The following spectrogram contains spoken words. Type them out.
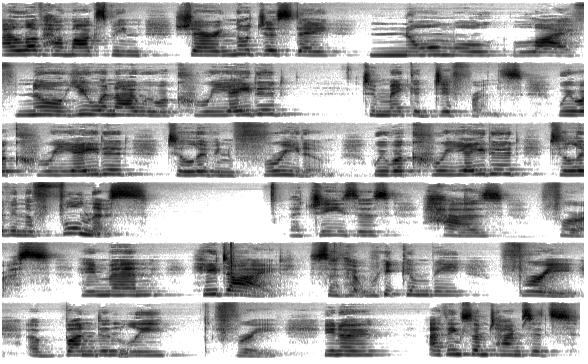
I love how Mark's been sharing not just a normal life. No, you and I, we were created to make a difference. We were created to live in freedom. We were created to live in the fullness that Jesus has for us. Amen. He died so that we can be free, abundantly free. You know, I think sometimes it's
